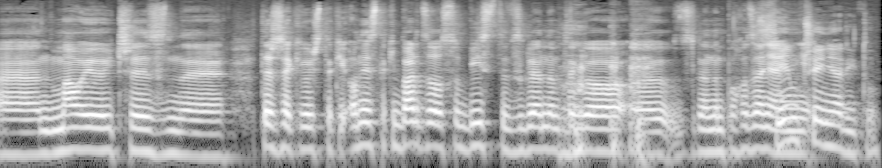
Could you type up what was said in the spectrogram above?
e, małej ojczyzny, też jakiegoś takiego... On jest taki bardzo osobisty względem tego, e, względem pochodzenia... Film czy Inaritu?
